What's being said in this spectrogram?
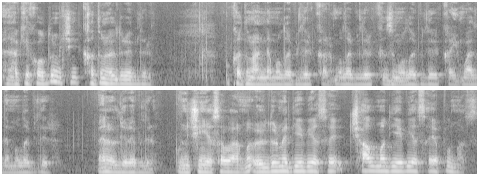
Ben erkek olduğum için kadın öldürebilirim. Bu kadın annem olabilir, karım olabilir, kızım olabilir, kayınvalidem olabilir. Ben öldürebilirim. Bunun için yasa var mı? Öldürme diye bir yasa, çalma diye bir yasa yapılmaz.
